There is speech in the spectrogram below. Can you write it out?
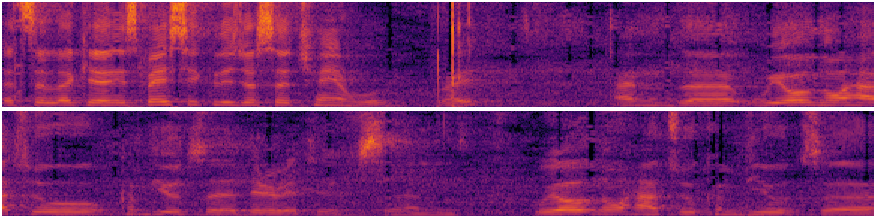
It's like a, it's basically just a chain rule, right? And uh, we all know how to compute uh, derivatives, and we all know how to compute uh,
